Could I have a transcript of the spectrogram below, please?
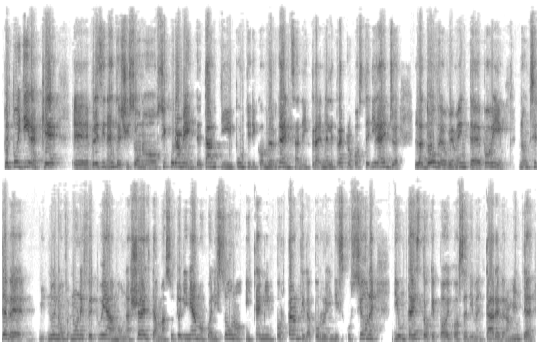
Per poi dire che eh, Presidente, ci sono sicuramente tanti punti di convergenza tre, nelle tre proposte di legge, laddove ovviamente poi non si deve, noi non, non effettuiamo una scelta, ma sottolineiamo quali sono i temi importanti da porre in discussione di un testo che poi possa diventare veramente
